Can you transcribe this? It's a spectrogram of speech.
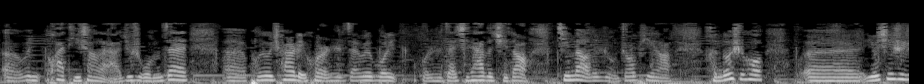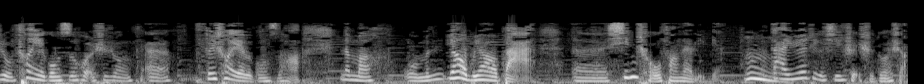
呃问话题上来啊，就是我们在呃朋友圈里或者是在微博里或者是在其他的渠道听到的这种招聘啊，很多时候呃尤其是这种创业公司或者是这种呃非创业的公司哈，那么我们要不要把呃薪酬放在里边？嗯，大约这个薪水是多少？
